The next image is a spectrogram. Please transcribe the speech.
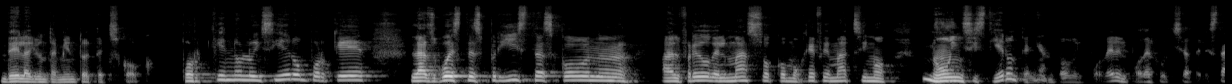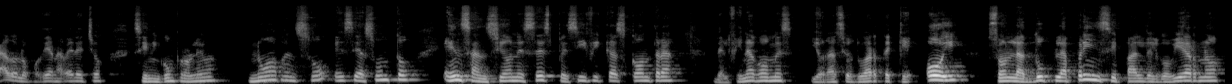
del ayuntamiento de Texcoco. ¿Por qué no lo hicieron? ¿Por qué las huestes priistas con uh, Alfredo del Mazo como jefe máximo no insistieron? Tenían todo el poder, el poder judicial del Estado, lo podían haber hecho sin ningún problema. No avanzó ese asunto en sanciones específicas contra Delfina Gómez y Horacio Duarte, que hoy son la dupla principal del gobierno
